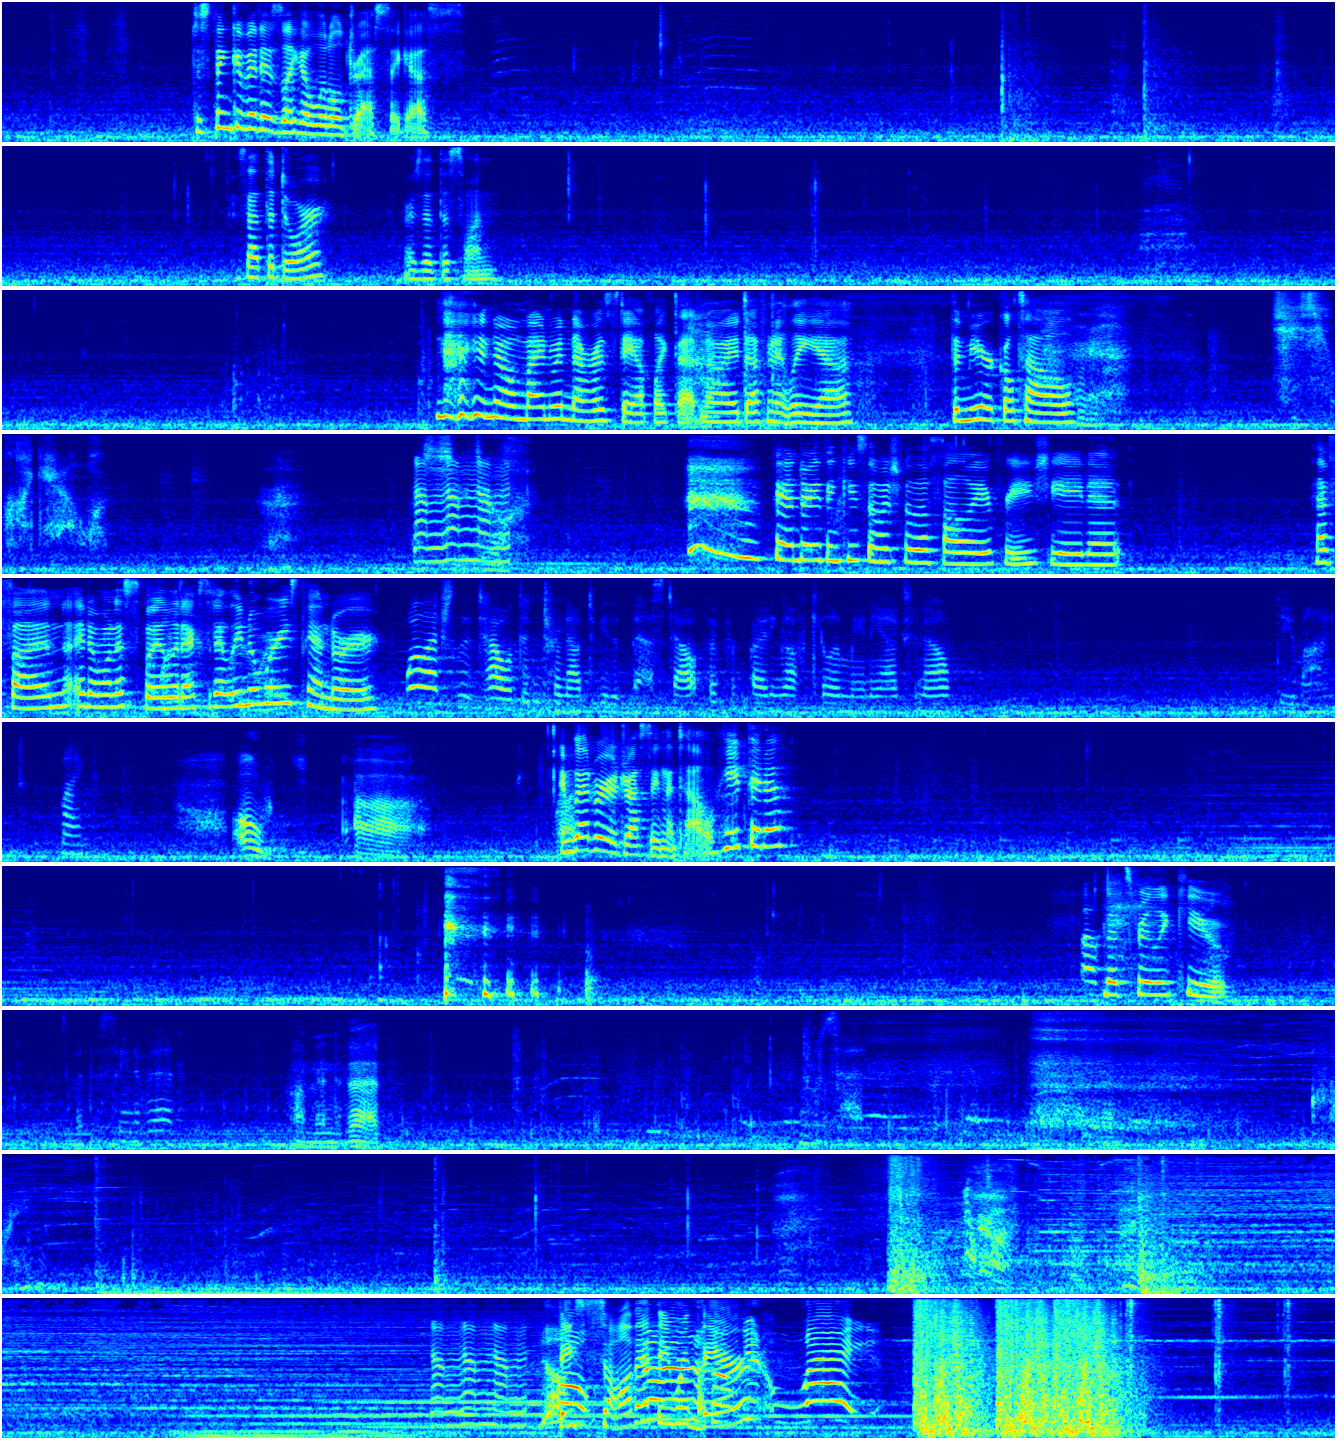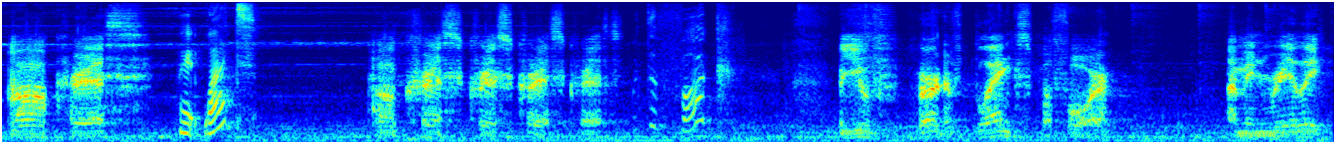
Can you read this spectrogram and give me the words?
just think of it as like a little dress, I guess. Is that the door? Or is it this one? no, mine would never stay up like that. No, I definitely, uh, the miracle towel. Jeez, you look like hell. Nom, nom, nom. Pandora, thank you so much for the follow. I appreciate it. Have fun. I don't want to spoil it accidentally. No worries, Pandora. Well, actually, the towel didn't turn out to be the best outfit for fighting off killer maniacs, you know? Do you mind, Mike? Oh, y- uh... I'm glad we're addressing the towel. Hey, Pitta. Okay. That's really cute. Let's put this thing to bed. I'm into that. What's that? Crying? No, They saw that? no, They no, were no, there? Get away! Oh, Chris. Wait, what? Chris, Chris, Chris, Chris. What the fuck? You've heard of blanks before. I mean, really?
